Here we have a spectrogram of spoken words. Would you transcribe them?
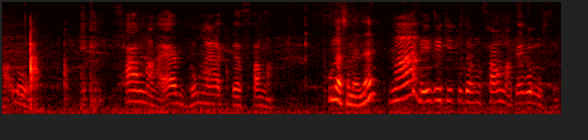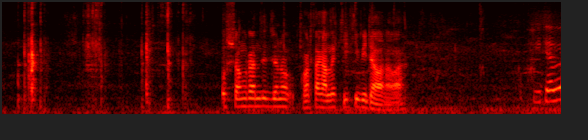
ভালো? সাউনা একদম একটা সাউনা ফুল আছে না না? না এই দিটি তো দেখো সাউনা কে বলছে। পৌষ সংক্রান্তির জন্য কর্তাকালে কি কি পিঠা বানাবা? পিঠাবে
